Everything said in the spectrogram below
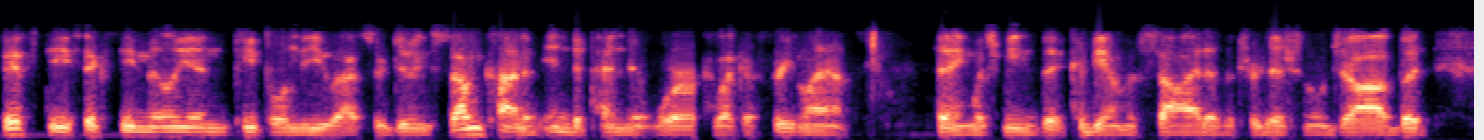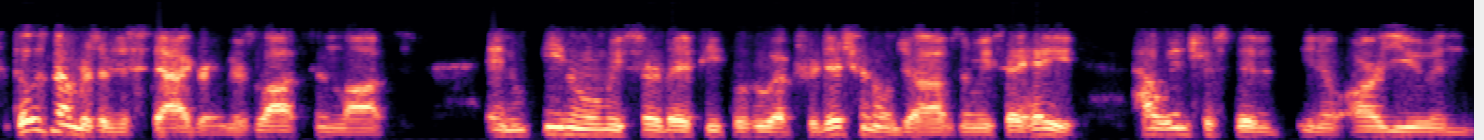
50, 60 million people in the U.S. are doing some kind of independent work, like a freelance thing, which means that it could be on the side of a traditional job. But those numbers are just staggering. There's lots and lots. And even when we survey people who have traditional jobs and we say, hey, how interested, you know, are you in,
